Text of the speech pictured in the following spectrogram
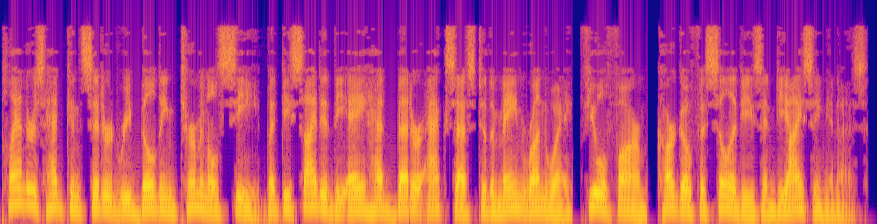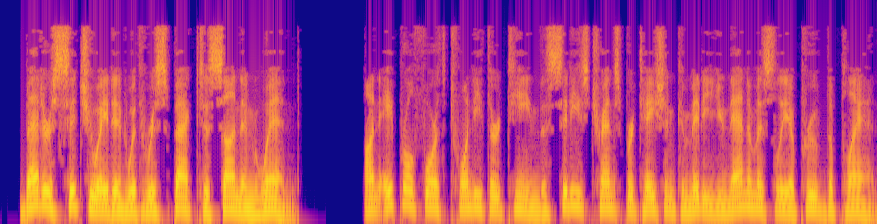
Planners had considered rebuilding Terminal C but decided the A had better access to the main runway, fuel farm, cargo facilities and de-icing and is "...better situated with respect to sun and wind." On April 4, 2013 the city's Transportation Committee unanimously approved the plan.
